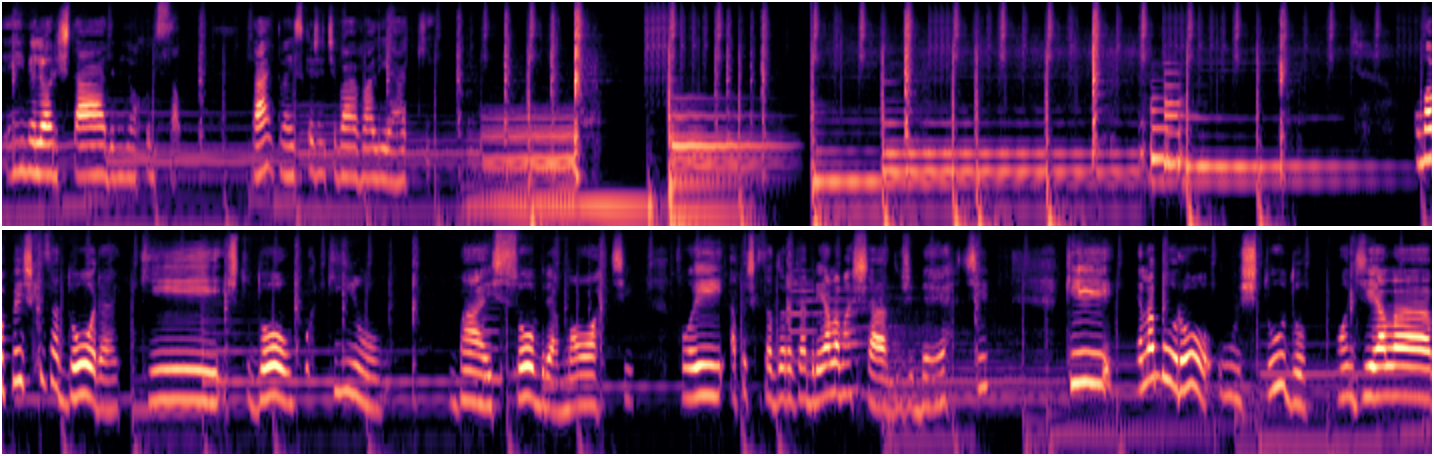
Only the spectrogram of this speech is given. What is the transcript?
em melhor estado, em melhor condição. Tá? Então é isso que a gente vai avaliar aqui. Uma pesquisadora que estudou um pouquinho mais sobre a morte foi a pesquisadora Gabriela Machado Gibert, que elaborou um estudo onde ela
